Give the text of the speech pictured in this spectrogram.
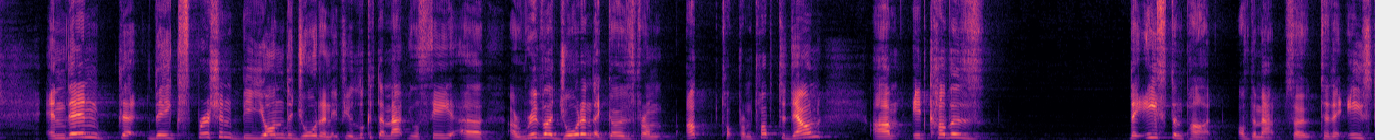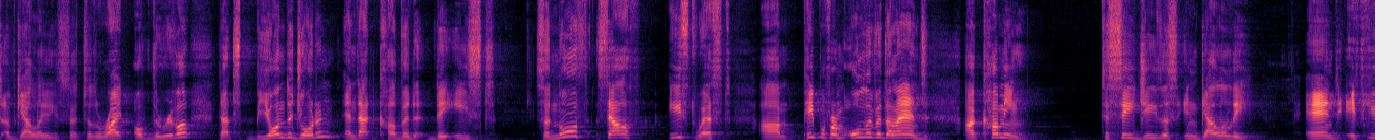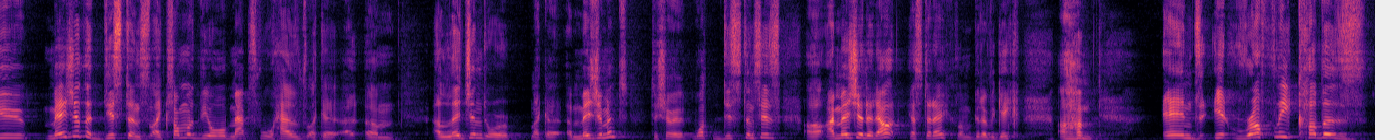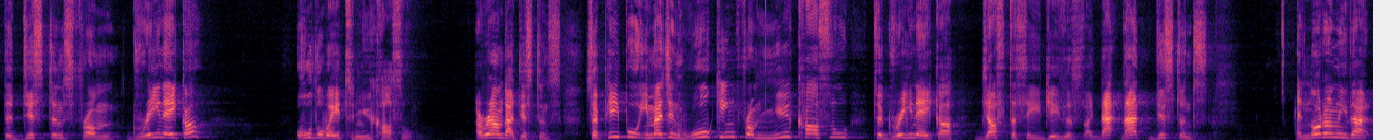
And then the, the expression beyond the Jordan, if you look at the map, you'll see a, a river, Jordan, that goes from up, top, from top to down. Um, it covers the eastern part of the map, so to the east of Galilee, so to the right of the river. That's beyond the Jordan, and that covered the east. So north, south, east, west, um, people from all over the land are coming to see Jesus in Galilee. And if you measure the distance, like some of your maps will have like a, a, um, a legend or like a, a, measurement to show what distance is. Uh, I measured it out yesterday, I'm a bit of a geek. Um, and it roughly covers the distance from Greenacre all the way to Newcastle, around that distance. So people imagine walking from Newcastle to Greenacre just to see Jesus, like that, that distance. And not only that,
